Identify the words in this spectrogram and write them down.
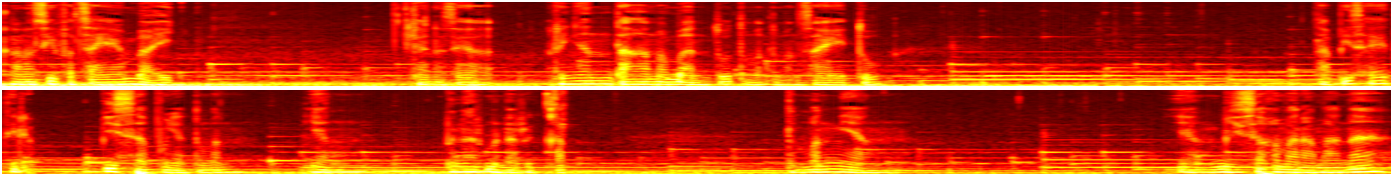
Karena sifat saya yang baik karena saya ringan tangan membantu teman-teman saya itu tapi saya tidak bisa punya teman yang benar-benar dekat. Teman yang yang bisa ke mana-mana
